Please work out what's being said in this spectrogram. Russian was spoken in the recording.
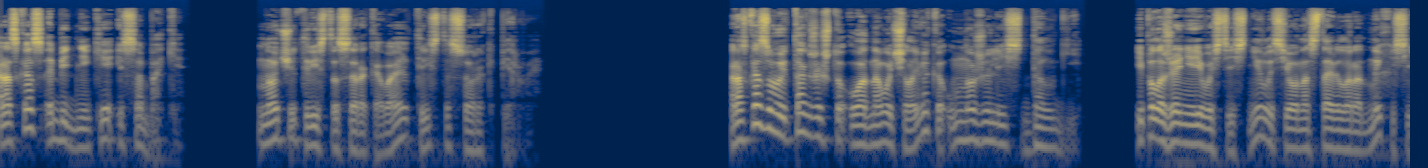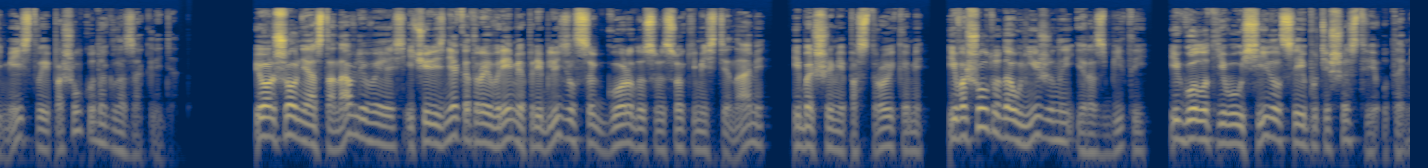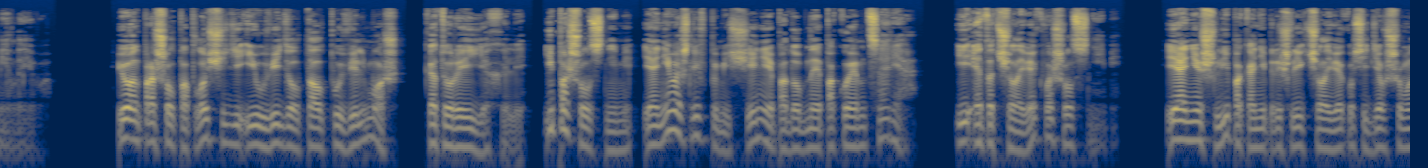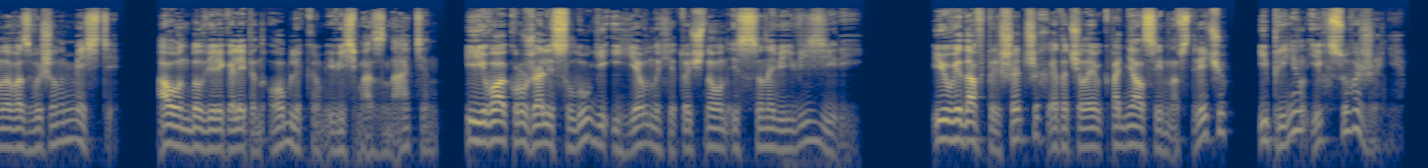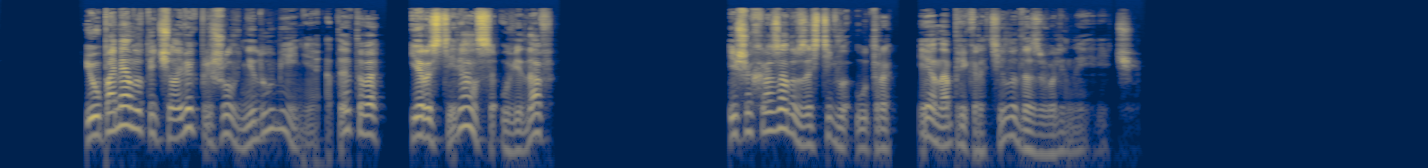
Рассказ о бедняке и собаке. Ночи 340-341. Рассказывают также, что у одного человека умножились долги, и положение его стеснилось, и он оставил родных и семейство и пошел, куда глаза глядят. И он шел, не останавливаясь, и через некоторое время приблизился к городу с высокими стенами и большими постройками, и вошел туда униженный и разбитый, и голод его усилился, и путешествие утомило его. И он прошел по площади и увидел толпу вельмож, которые ехали, и пошел с ними, и они вошли в помещение, подобное покоям царя, и этот человек вошел с ними. И они шли, пока не пришли к человеку, сидевшему на возвышенном месте, а он был великолепен обликом и весьма знатен, и его окружали слуги и евнухи, точно он из сыновей визирий. И, увидав пришедших, этот человек поднялся им навстречу и принял их с уважением. И упомянутый человек пришел в недоумение от этого и растерялся, увидав. И Шахразаду застигло утро, и она прекратила дозволенные.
